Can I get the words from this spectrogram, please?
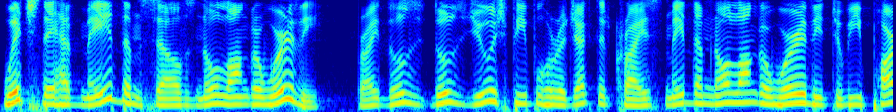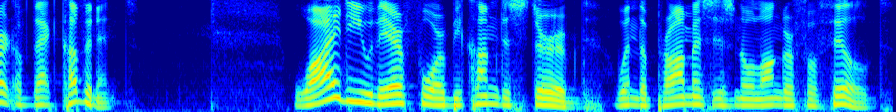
which they have made themselves no longer worthy right? Those those Jewish people who rejected Christ made them no longer worthy to be part of that covenant. Why do you therefore become disturbed when the promise is no longer fulfilled?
